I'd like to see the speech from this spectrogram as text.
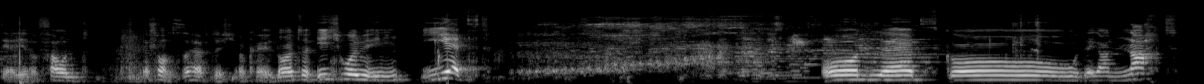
Der, der Sound. Der Sound ist so heftig. Okay, Leute, ich hole mir ihn jetzt. Und let's go. Digga, Nacht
